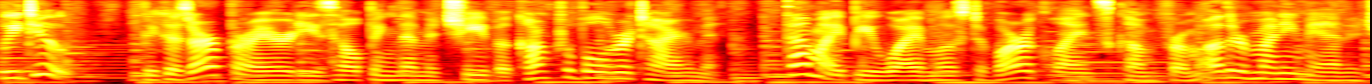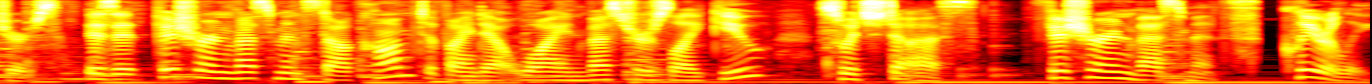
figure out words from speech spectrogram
We do, because our priority is helping them achieve a comfortable retirement. That might be why most of our clients come from other money managers. Visit FisherInvestments.com to find out why investors like you switch to us. Fisher Investments. Clearly,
